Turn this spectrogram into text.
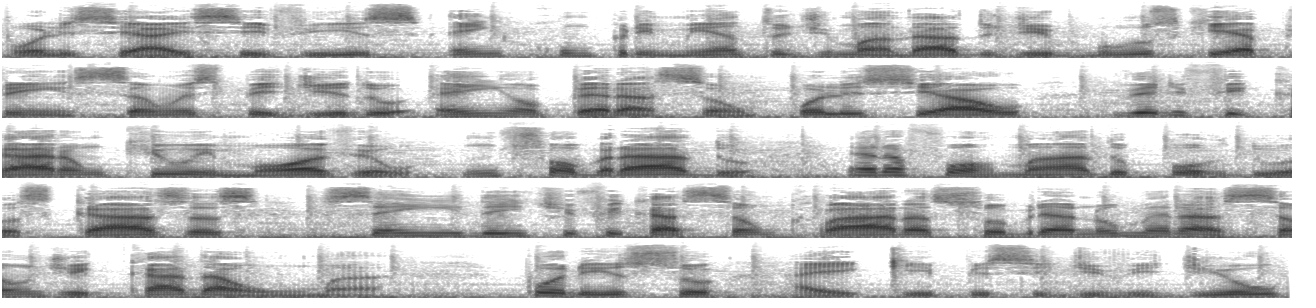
policiais civis, em cumprimento de mandado de busca e apreensão expedido em operação policial, verificaram que o imóvel, um sobrado, era formado por duas casas sem identificação clara sobre a numeração de cada uma. Por isso, a equipe se dividiu,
